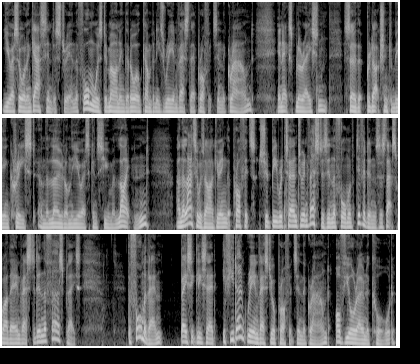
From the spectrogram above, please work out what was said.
US uh, oil and gas industry. And the former was demanding that oil companies reinvest their profits in the ground, in exploration, so that production can be increased and the load on the US consumer lightened. And the latter was arguing that profits should be returned to investors in the form of dividends, as that's why they invested in the first place. The former then basically said if you don't reinvest your profits in the ground of your own accord,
